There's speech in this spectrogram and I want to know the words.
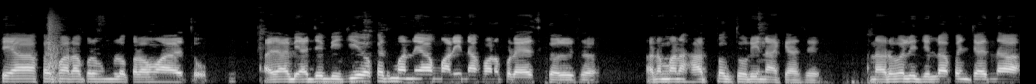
ત્યાં કંઈ મારા પર હુમલો કરવામાં આવ્યો હતો. આજે આ આજે બીજી વખત મને આ મારી નાખવાનો પ્રયાસ કર્યો છે. અને મને હાથ પગ તોડી નાખ્યા છે. અને અરવલ્લી જિલ્લા પંચાયતના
